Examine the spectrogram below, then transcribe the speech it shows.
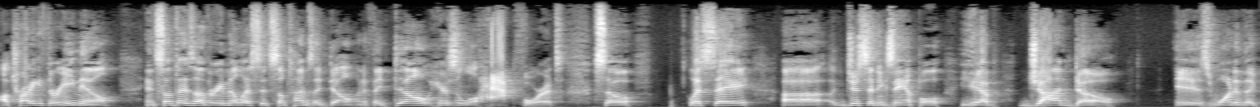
I'll try to get their email and sometimes I have their email listed, sometimes they don't. And if they don't, here's a little hack for it. So let's say uh, just an example, you have John Doe is one of the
